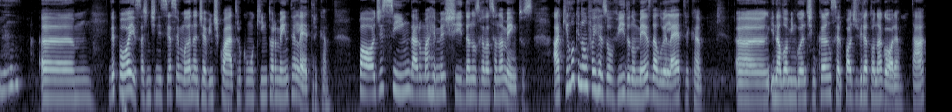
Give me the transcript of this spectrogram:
um, depois, a gente inicia a semana, dia 24, com o Kim Tormenta Elétrica. Pode sim dar uma remexida nos relacionamentos. Aquilo que não foi resolvido no mês da lua elétrica uh, e na lua minguante em Câncer pode vir à tona agora, tá?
